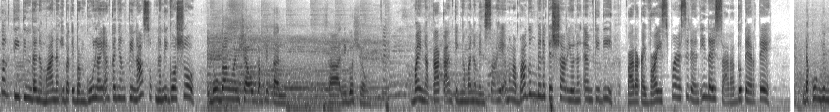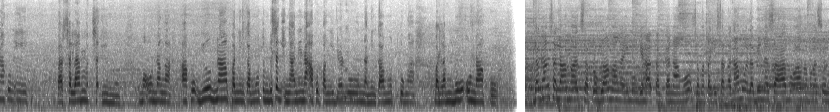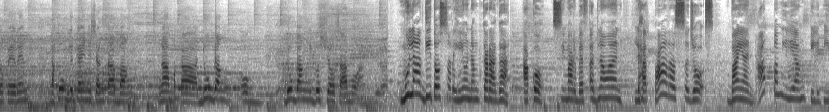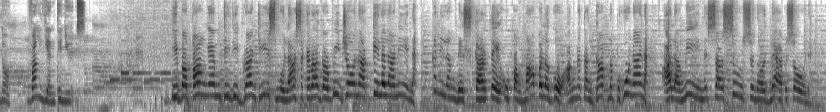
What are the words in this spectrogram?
Pagtitinda naman ng iba't ibang gulay ang kanyang pinasok na negosyo. Dugang man siya og kapital sa negosyo. May nakakaantig naman na mensahe ang mga bagong benepisyaryo ng MTD para kay Vice President Inday Sara Duterte. Dako yun ako eh, pasalamat sa imo. Mauna nga, ako yun na paningkamuton. Bisag ingani na ako pangidaro, naningkamot ko nga palambuon ako. Daghang salamat sa programa nga imong gihatag kanamo sa matag isa kanamo labi na sa amo ang mga solo parent. Dako gyud kay ni siyang tabang nga makadugang og dugang negosyo sa amo ah. Mula dito sa rehiyon ng Caraga, ako si Marbeth Adlawan, lahat para sa Diyos, bayan at pamilyang Pilipino. Valiente News. Iba pang MTD grantees mula sa Caraga Region na kilalanin kanilang diskarte upang mapalago ang natanggap na puhunan alamin sa susunod na episode.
